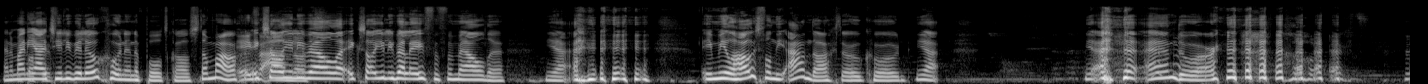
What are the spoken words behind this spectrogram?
En dat maakt niet uit, even- jullie willen ook gewoon in de podcast. Dat mag. Even Ik zal, jullie wel, eh, ik zal jullie wel even vermelden. Ja. Emiel houdt van die aandacht ook gewoon. Ja. Ja, en door.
